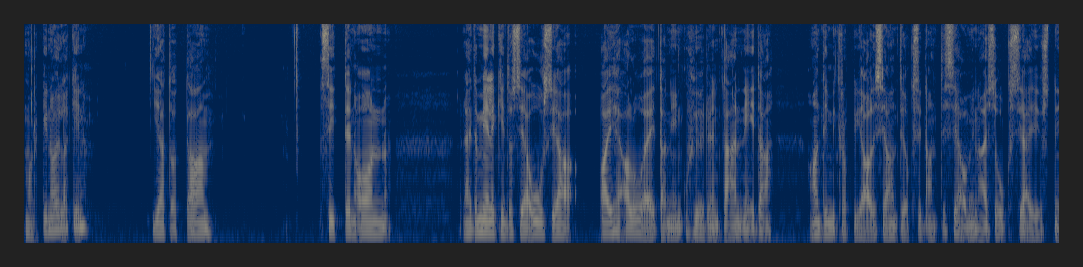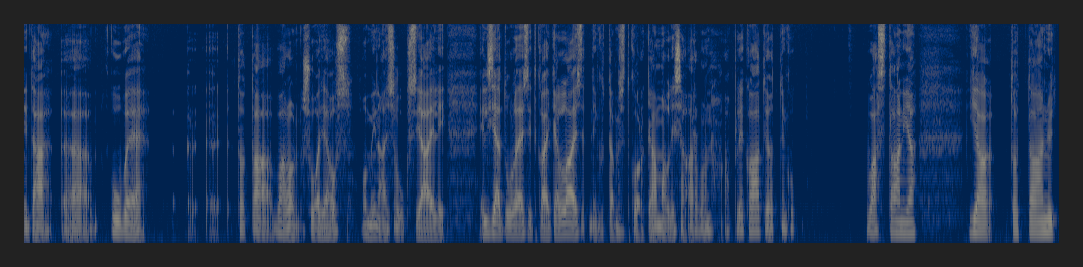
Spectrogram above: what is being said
markkinoillakin. Ja tota, sitten on näitä mielenkiintoisia uusia aihealueita niin kuin hyödyntää niitä antimikrobiaalisia, antioksidanttisia ominaisuuksia ja just niitä UV tota, valon suojausominaisuuksia. Eli, eli siellä tulee sitten kaikenlaiset niin tämmöiset korkeamman lisäarvon applikaatiot niin vastaan. Ja ja tota, nyt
